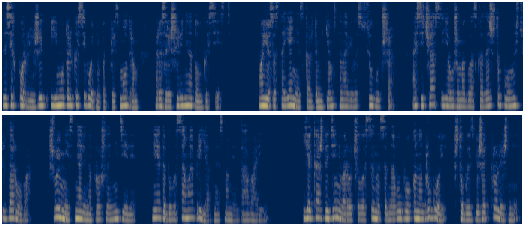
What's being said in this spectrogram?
до сих пор лежит и ему только сегодня под присмотром разрешили ненадолго сесть. Мое состояние с каждым днем становилось все лучше, а сейчас я уже могла сказать, что полностью здорова. Швы мне сняли на прошлой неделе, и это было самое приятное с момента аварии. Я каждый день ворочала сына с одного бока на другой, чтобы избежать пролежней,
